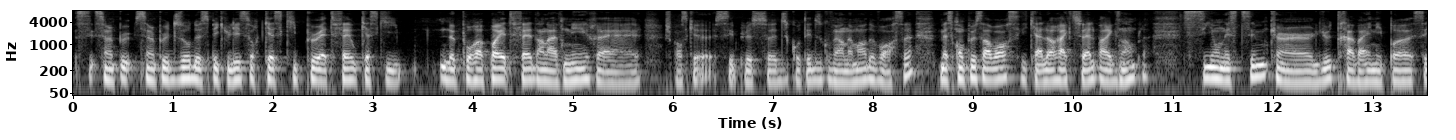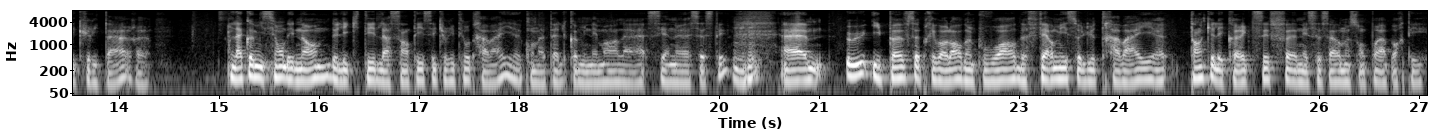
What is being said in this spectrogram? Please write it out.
c'est un, peu, dur de spéculer sur qu'est-ce qui peut être fait ou qu'est-ce qui ne pourra pas être fait dans l'avenir. Euh, je pense que c'est plus du côté du gouvernement de voir ça. Mais ce qu'on peut savoir, c'est qu'à l'heure actuelle, par exemple, si on estime qu'un lieu de travail n'est pas sécuritaire, la Commission des normes de l'équité, de la santé et sécurité au travail, euh, qu'on appelle communément la CNESST, mhm. euh, eux, ils peuvent se prévaloir d'un pouvoir de fermer ce lieu de travail euh, tant que les correctifs nécessaires ne sont pas apportés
